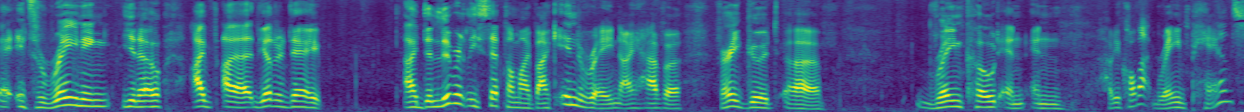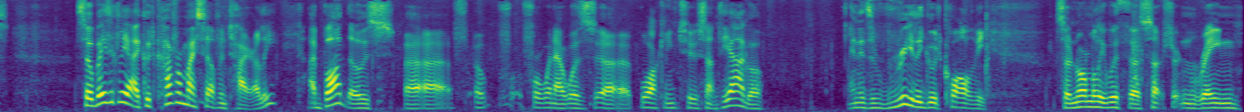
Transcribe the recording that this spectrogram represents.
It's raining, you know. I uh, the other day I deliberately stepped on my bike in the rain. I have a very good uh, raincoat and, and how do you call that? Rain pants. So basically, I could cover myself entirely. I bought those uh, f- uh, for when I was uh, walking to Santiago, and it's really good quality. So normally with a certain rain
